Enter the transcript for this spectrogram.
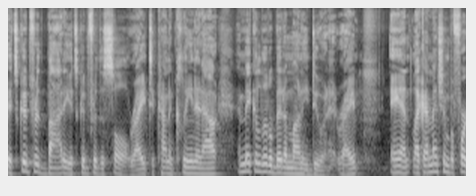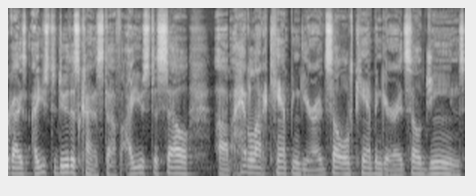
it's good for the body. It's good for the soul, right? To kind of clean it out and make a little bit of money doing it, right? And like I mentioned before, guys, I used to do this kind of stuff. I used to sell, um, I had a lot of camping gear. I'd sell old camping gear. I'd sell jeans.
